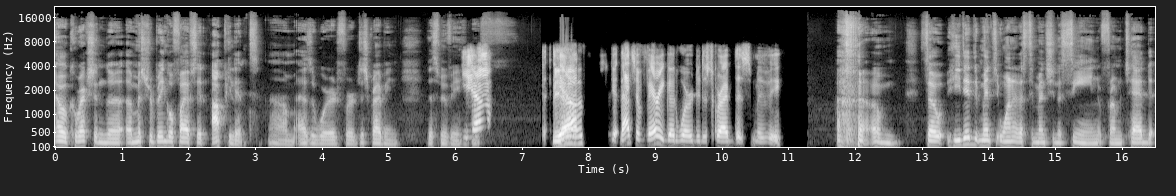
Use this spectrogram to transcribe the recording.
Oh, correction. The uh, Mr. Bingle Five said opulent um, as a word for describing this movie. Yeah. Yeah, Yeah, that's a very good word to describe this movie. um, so he did mention wanted us to mention a scene from Ted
